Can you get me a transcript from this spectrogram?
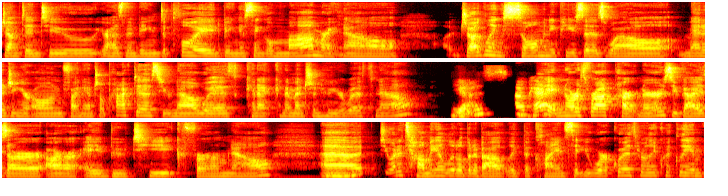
jumped into your husband being deployed, being a single mom right now, juggling so many pieces while managing your own financial practice. You're now with can I can I mention who you're with now? Yes. Okay, North Rock Partners. You guys are are a boutique firm now. Mm-hmm. Uh, do you want to tell me a little bit about like the clients that you work with really quickly and,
